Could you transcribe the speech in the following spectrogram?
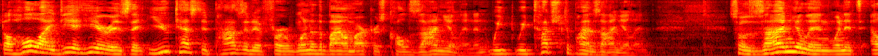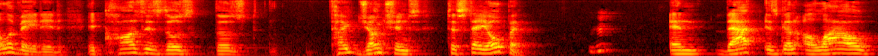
the whole idea here is that you tested positive for one of the biomarkers called zonulin, and we we touched upon zonulin. So zonulin, when it's elevated, it causes those those tight junctions to stay open, mm-hmm. and that is going to allow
